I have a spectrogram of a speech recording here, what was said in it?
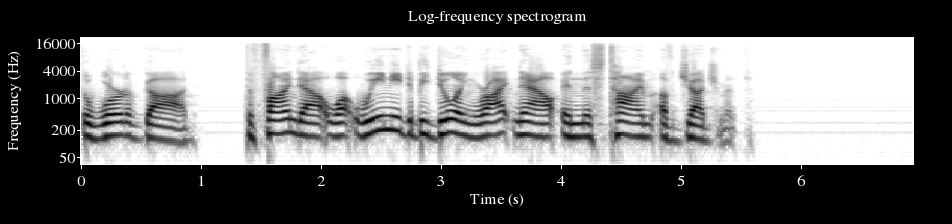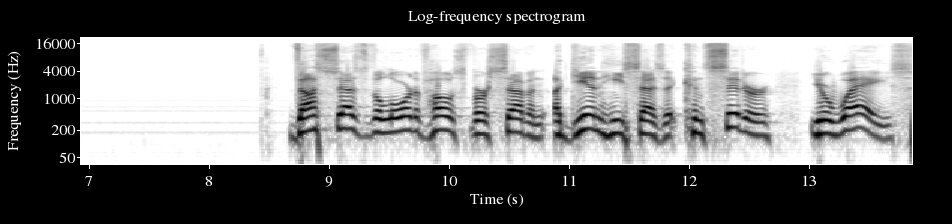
the Word of God to find out what we need to be doing right now in this time of judgment. Thus says the Lord of hosts, verse 7. Again, he says it consider your ways.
